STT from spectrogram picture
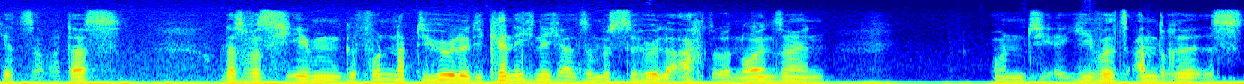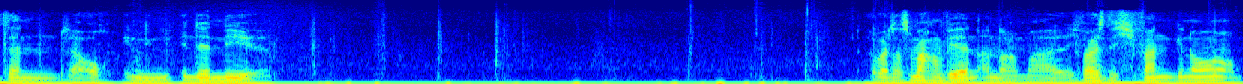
Jetzt aber das. Und das, was ich eben gefunden habe, die Höhle, die kenne ich nicht, also müsste Höhle 8 oder 9 sein. Und jeweils andere ist dann da auch in, in der Nähe. Aber das machen wir ein andermal. Ich weiß nicht wann genau.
